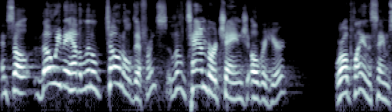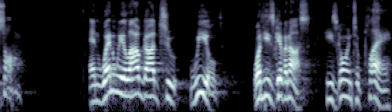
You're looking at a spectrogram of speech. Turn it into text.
And so, though we may have a little tonal difference, a little timbre change over here, we're all playing the same song. And when we allow God to wield what He's given us, He's going to play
